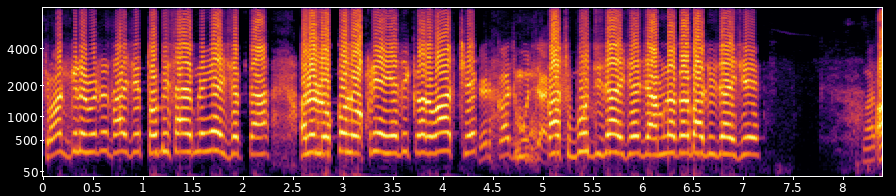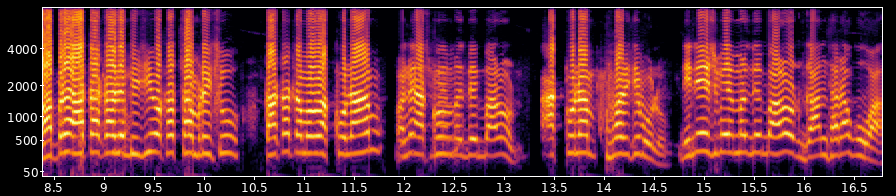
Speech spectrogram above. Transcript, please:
ત્રણ કિલોમીટર થાય છે તો બી સાહેબ નહીં આવી શકતા. અને લોકો નોકરી અહીંયાથી કરવા જ છે. કચ્છ ભુજ જાય. છે જામનગર બાજુ જાય છે. આપણે આ કાકાને બીજી વખત સાંભળીશું. કાકા તમારું આખું નામ અને આખું અમરદેવ બારોટ. આખું નામ ફરીથી બોલો. દિનેશભાઈ અમરદેવ બારોટ ગામ થરાકુવા.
